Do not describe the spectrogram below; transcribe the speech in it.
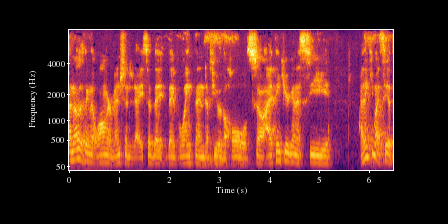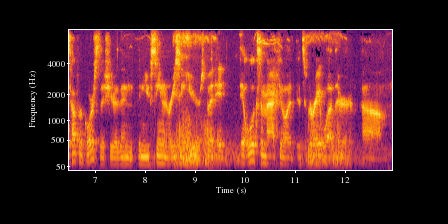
another thing that Langer mentioned today. He said they they've lengthened a few of the holes, so I think you're going to see. I think you might see a tougher course this year than than you've seen in recent years. But it it looks immaculate. It's great weather. Um,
